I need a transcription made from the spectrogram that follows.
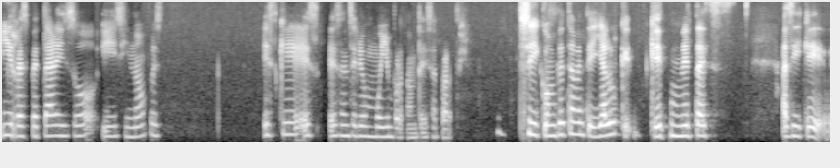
Y respetar eso y si no, pues es que es, en serio muy importante esa parte. Sí, completamente. Y algo que, que neta es así que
